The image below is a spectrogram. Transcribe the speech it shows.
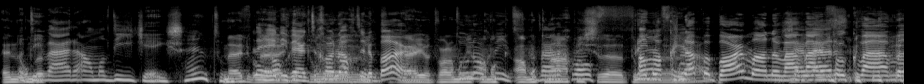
en Want die waren allemaal DJ's, hè? Toen. Nee, Nee, die werkten gewoon achter de bar. Nee, het waren Toen allemaal, niet. allemaal eh, toen, Allemaal eh, knappe barmannen waar Zij wij waren- voor kwamen.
